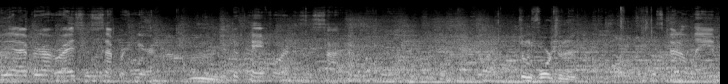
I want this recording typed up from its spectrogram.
Oh yeah, I forgot rice is separate here. You hmm. have to pay for it as a side. It's unfortunate. It's kind of lame.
